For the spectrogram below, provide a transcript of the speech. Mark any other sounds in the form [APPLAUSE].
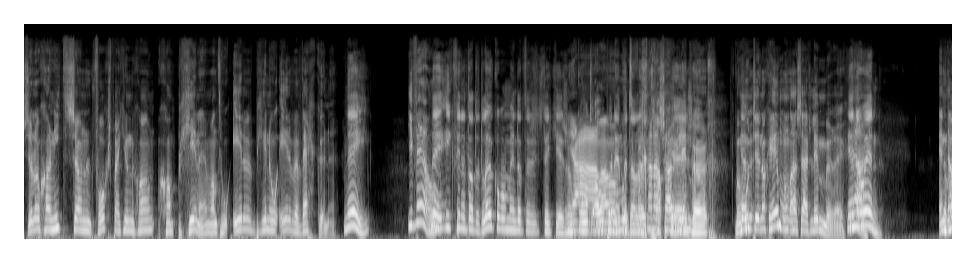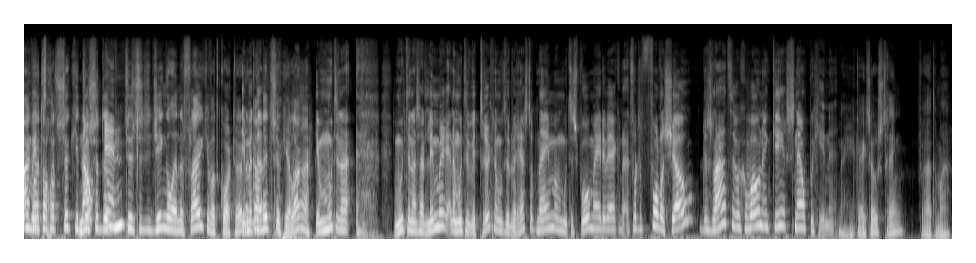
Zullen we gewoon niet zo'n voorgesprek doen, gewoon, gewoon beginnen? Want hoe eerder we beginnen, hoe eerder we weg kunnen. Nee, Jawel. nee, ik vind het altijd leuk op het moment dat, er, dat je zo'n Ja, cold open we hebt met moeten- een we leuk gaan naar. Zuid-Limburg. we Ja, moeten nog helemaal naar Zuid-Limburg. Ja, nou en? En dan, dan maken we toch het stukje Nou, tussen, de, en? tussen de jingle en het fluitje wat korter. Ja, dan kan dit stukje langer. Ja, we moeten naar, we moeten naar Zuid-Limburg en dan moeten we weer terug. Dan moeten we de rest opnemen. We moeten spoormedewerker. Het wordt een volle show. Dus laten we gewoon een keer snel beginnen. Nee, je kijkt zo streng. Vooruit dan maar.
